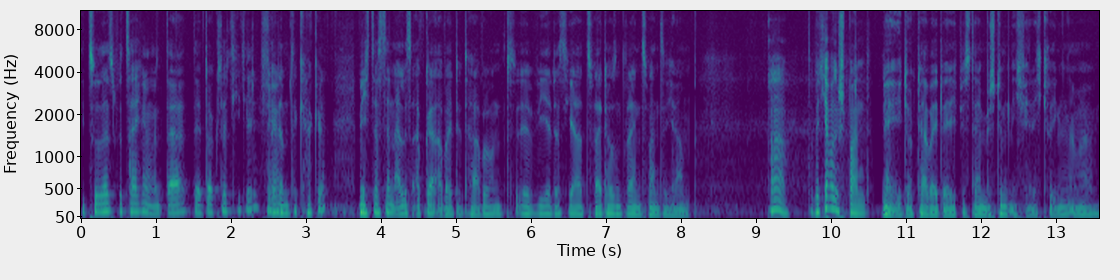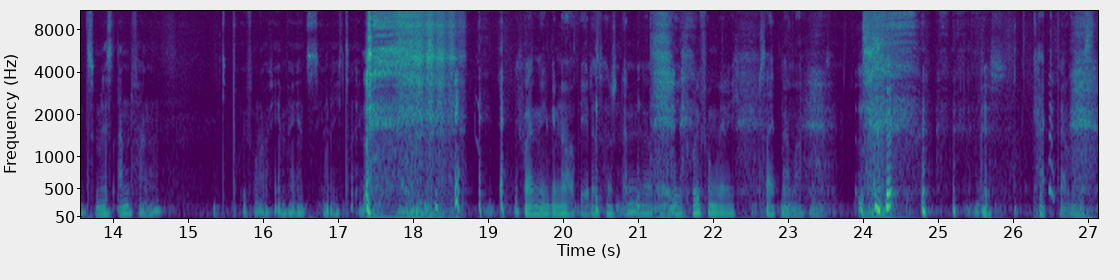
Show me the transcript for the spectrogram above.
die Zusatzbezeichnung und da der Doktortitel, verdammte Kacke, wenn ich das dann alles abgearbeitet habe und äh, wir das Jahr 2023 haben. Ah, da bin ich aber gespannt. Nee, die Doktorarbeit werde ich bis dahin bestimmt nicht fertig kriegen, aber zumindest anfangen. Prüfung auf jeden Fall jetzt ziemlich zeitig. ich weiß nicht genau, ob ihr das verstanden habt, aber die Prüfung werde ich zeitnah machen müssen. bis kackt am besten.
